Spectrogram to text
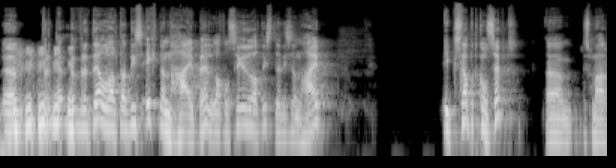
Eh, ver- vertel, want dat is echt een hype. Hè. Laat ons zeggen wat dat is. Dat is een hype. Ik snap het concept. Ehm, het is maar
